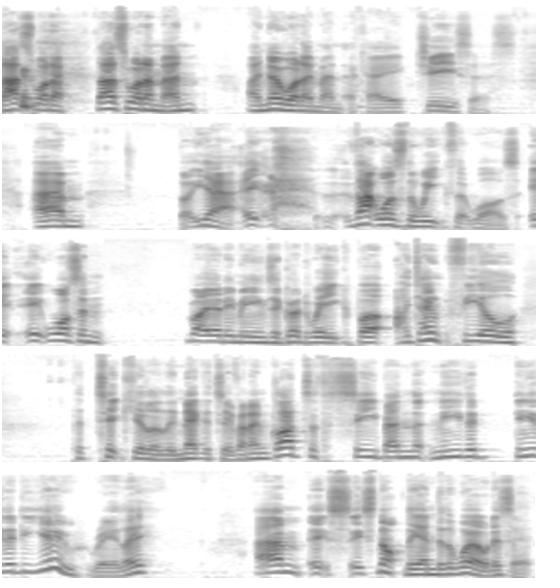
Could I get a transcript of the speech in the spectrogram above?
That's what I that's what I meant. I know what I meant, okay? Jesus. Um but yeah, it, that was the week that was. It it wasn't by any means a good week, but I don't feel particularly negative, and I'm glad to see Ben that neither neither do you really. Um, it's it's not the end of the world, is it?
